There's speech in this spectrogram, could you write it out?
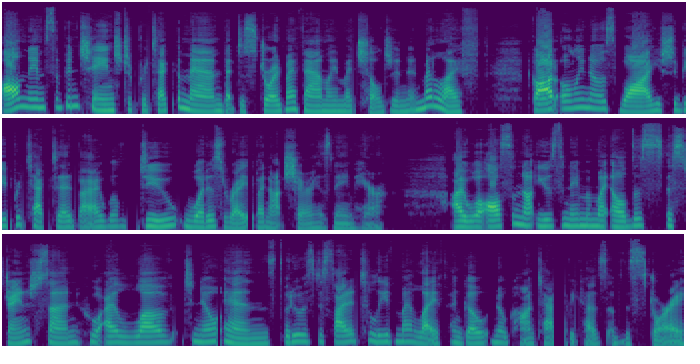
All names have been changed to protect the man that destroyed my family, my children, and my life. God only knows why he should be protected, but I will do what is right by not sharing his name here. I will also not use the name of my eldest estranged son, who I love to no ends, but who has decided to leave my life and go no contact because of this story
